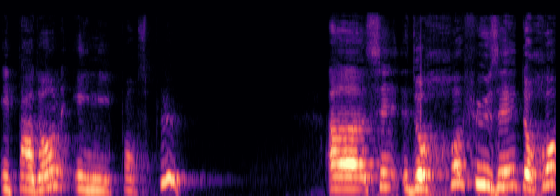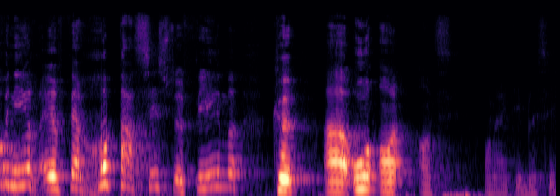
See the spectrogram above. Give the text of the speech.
Il pardonne et il n'y pense plus. Euh, c'est de refuser de revenir et faire repasser ce film que, euh, où on a été blessé.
